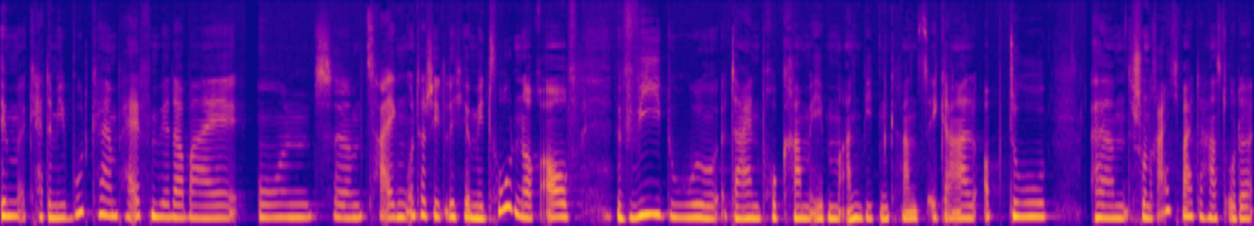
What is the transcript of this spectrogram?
Im Academy Bootcamp helfen wir dabei und ähm, zeigen unterschiedliche Methoden auch auf, wie du dein Programm eben anbieten kannst, egal ob du ähm, schon Reichweite hast oder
